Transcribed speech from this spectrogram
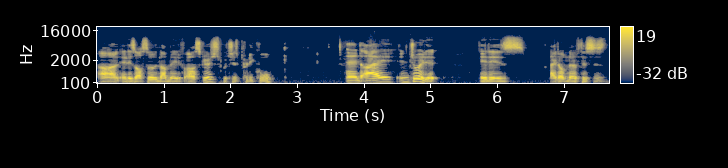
Uh, it is also nominated for Oscars, which is pretty cool. And I enjoyed it. It is. I don't know if this is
